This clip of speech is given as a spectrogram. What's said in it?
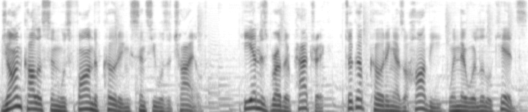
John Collison was fond of coding since he was a child. He and his brother Patrick took up coding as a hobby when they were little kids,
